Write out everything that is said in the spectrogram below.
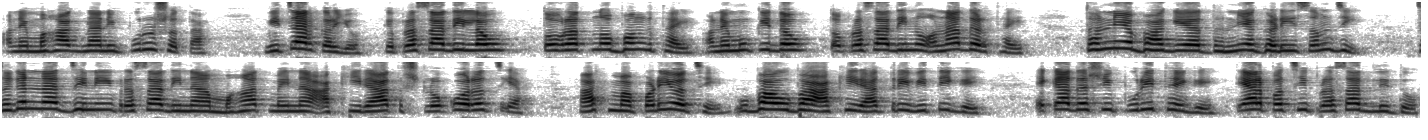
અને મહાજ્ઞાની પુરુષ હતા. વિચાર કર્યો કે પ્રસાદી લઉં તો વ્રતનો ભંગ થાય અને મૂકી દઉં તો પ્રસાદીનો અનાદર થાય. ધન્ય ભાગ્ય, ધન્ય ઘડી સમજી જગન્નાથજીની પ્રસાદીના મહાત્મયના આખી રાત શ્લોકો રચ્યા. હાથમાં પડ્યો છે. ઊભા ઊભા આખી રાત્રિ વીતી ગઈ. એકાદશી પૂરી થઈ ગઈ. ત્યાર પછી પ્રસાદ લીધો.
